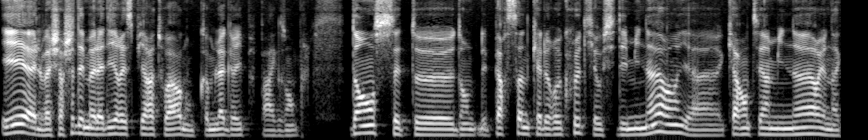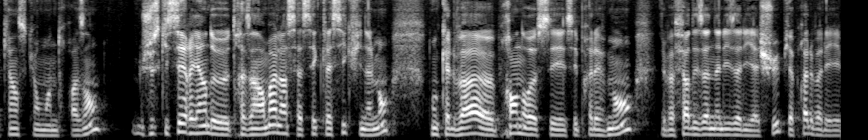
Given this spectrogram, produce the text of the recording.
Et elle va chercher des maladies respiratoires, donc comme la grippe par exemple. Dans, cette, euh, dans les personnes qu'elle recrute, il y a aussi des mineurs. Hein. Il y a 41 mineurs, il y en a 15 qui ont moins de 3 ans. Jusqu'ici, rien de très anormal, hein, c'est assez classique finalement. Donc elle va euh, prendre ces, ces, prélèvements, elle va faire des analyses à l'IHU, puis après elle va les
